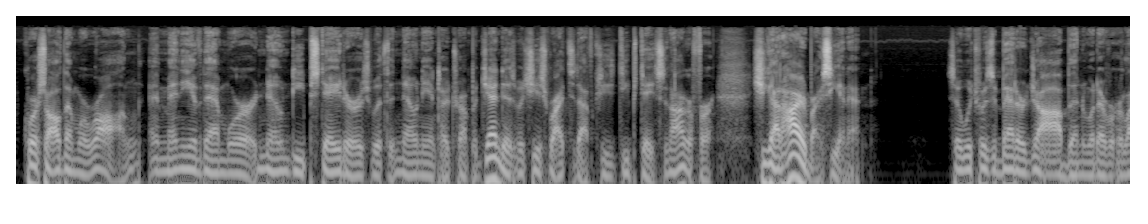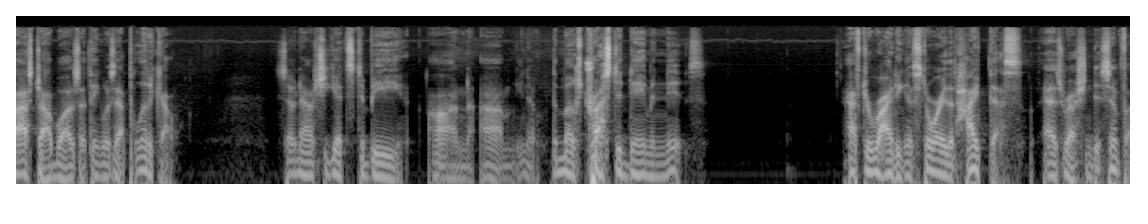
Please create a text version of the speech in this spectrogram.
Of course, all of them were wrong, and many of them were known deep staters with known anti Trump agendas, but she just writes it up because she's a deep state stenographer. She got hired by CNN, so which was a better job than whatever her last job was, I think was at Politico. So now she gets to be on, um, you know, the most trusted name in news after writing a story that hyped this as Russian disinfo.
